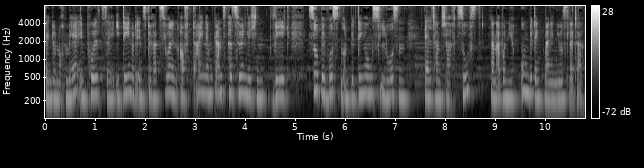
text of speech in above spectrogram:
Wenn du noch mehr Impulse, Ideen oder Inspirationen auf deinem ganz persönlichen Weg zur bewussten und bedingungslosen Elternschaft suchst, dann abonniere unbedingt meine Newsletter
